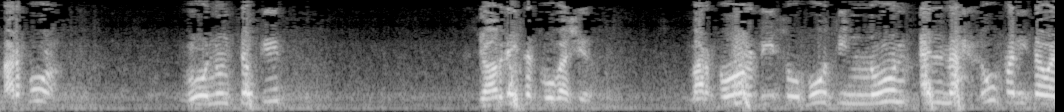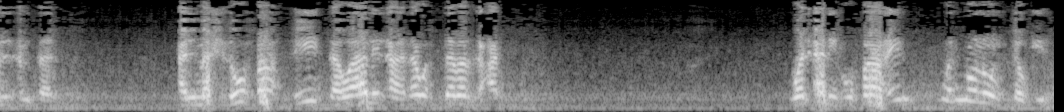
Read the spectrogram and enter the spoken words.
مرفوع. هو نون التوكيد؟ جواب ليست مباشرة. مرفوع بثبوت النون المحذوفة لتوالي الأمثال. المحذوفة لتوالي الآن والسبب العدل. والألف فاعل والنون نون التوكيد.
